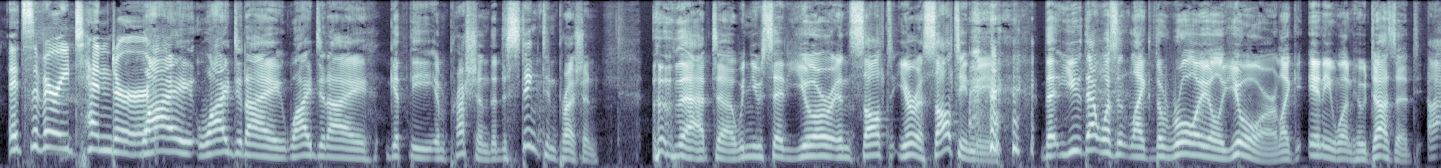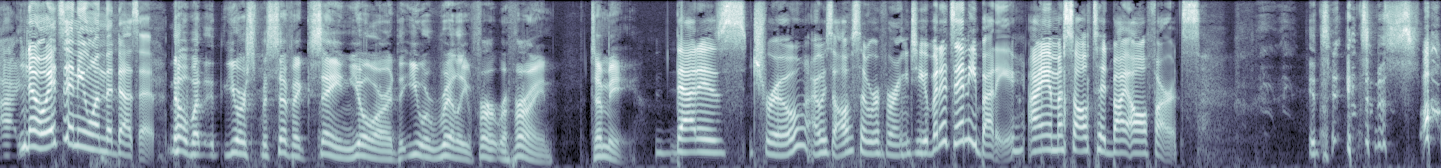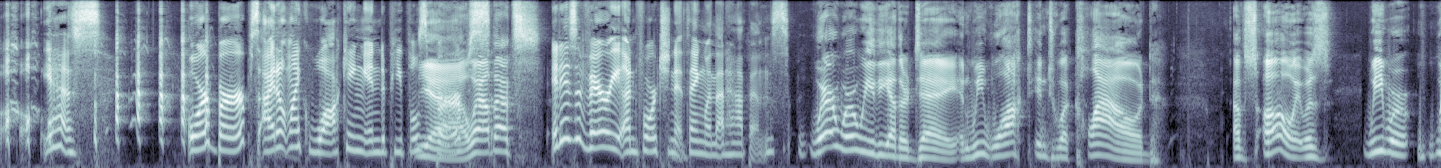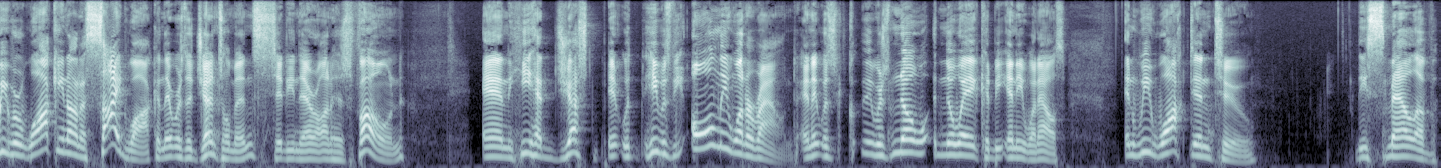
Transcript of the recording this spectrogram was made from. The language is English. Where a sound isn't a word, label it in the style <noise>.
it's a very tender. Why why did I why did I get the impression, the distinct impression <laughs> that uh, when you said you're insult you're assaulting me <laughs> that you that wasn't like the royal you're like anyone who does it. I, No, it's anyone that does it. no, but your specific saying you're that you were really for referring to me. That is true. I was also referring to you, but it's anybody. I am assaulted by all farts. It's it's an assault. Yes. or burps. I don't like walking into people's Yeah, burps. well that's it is a very unfortunate thing when that happens. where were we the other day and we walked into a cloud of s- oh it was we were we were walking on a sidewalk and there was a gentleman sitting there on his phone and he had just it was he was the only one around and it was there was no no way it could be anyone else and we walked into the smell of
